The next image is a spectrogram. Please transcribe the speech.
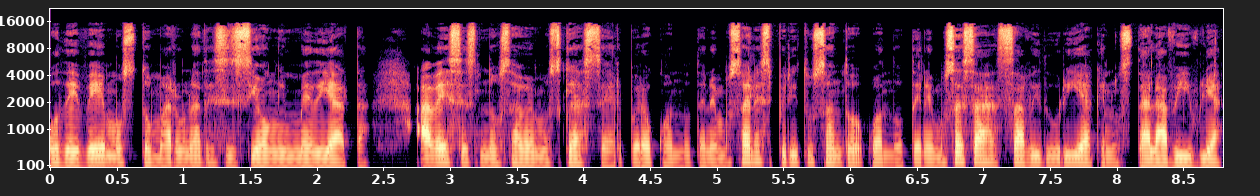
o debemos tomar una decisión inmediata. A veces no sabemos qué hacer, pero cuando tenemos al Espíritu Santo, cuando tenemos esa sabiduría que nos da la Biblia,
